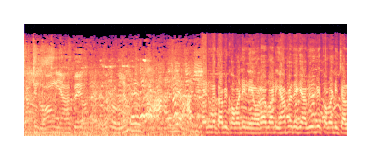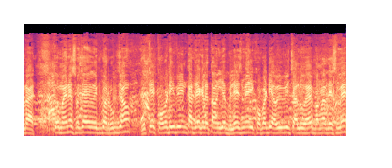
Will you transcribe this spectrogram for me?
समथिंग रॉन्ग यहाँ पे। प्रॉब्लम है। साइड में तो अभी कबड्डी नहीं हो रहा है बट यहाँ पे देखिए अभी भी कबड्डी चल रहा है तो मैंने सोचा एक बार रुक जाऊँ रुक के कबड्डी भी इनका देख लेता हूँ ये विलेज में ही कबड्डी अभी भी चालू है बांग्लादेश में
